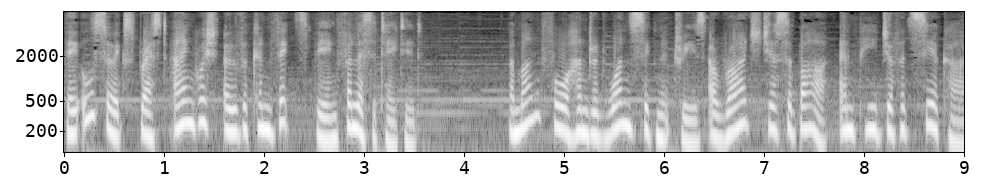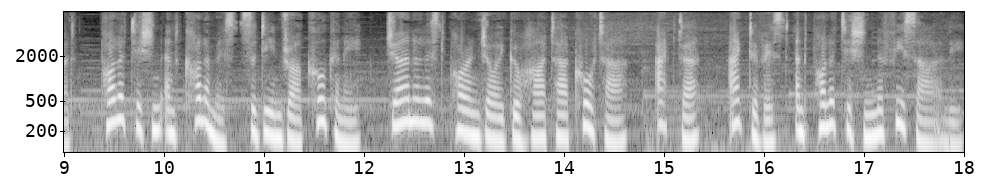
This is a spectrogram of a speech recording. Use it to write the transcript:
They also expressed anguish over convicts being felicitated. Among 401 signatories are Rajya Sabha MP Jawhar Sircar, politician and columnist Sudheendra Kulkarni, journalist Paranjoy Guha Thakurta, actor, activist and politician Nafisa Ali.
